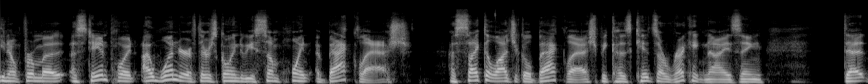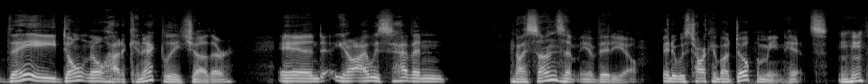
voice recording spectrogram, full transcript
you know, from a, a standpoint, I wonder if there's going to be some point a backlash, a psychological backlash, because kids are recognizing that they don't know how to connect with each other. And, you know, I was having my son sent me a video and it was talking about dopamine hits. Mm-hmm.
